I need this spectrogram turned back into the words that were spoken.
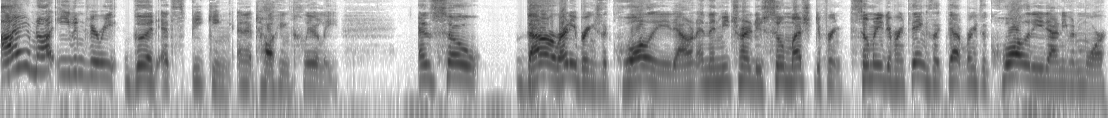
I am not even very good at speaking and at talking clearly. And so that already brings the quality down. And then me trying to do so much different, so many different things, like that brings the quality down even more.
